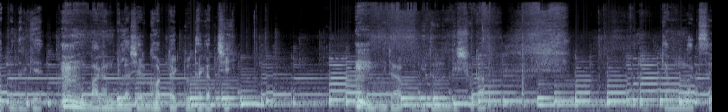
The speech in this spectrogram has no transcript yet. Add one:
আপনাদেরকে বাগান বিলাসের ঘরটা একটু দেখাচ্ছি। এটা ভিতরের দৃশ্যটা। কেমন লাগছে?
